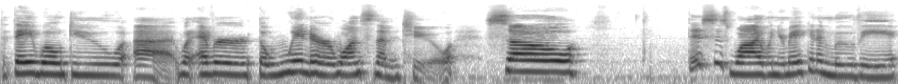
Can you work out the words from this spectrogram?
that they will do uh, whatever the winner wants them to. So, this is why when you're making a movie,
